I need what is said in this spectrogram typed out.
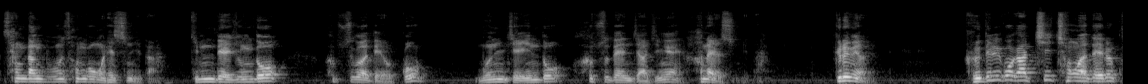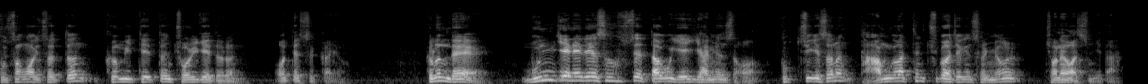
상당 부분 성공을 했습니다. 김대중도 흡수가 되었고 문재인도 흡수된 자 중에 하나였습니다. 그러면 그들과 같이 청와대를 구성하고 있었던 그 밑에 있던 졸개들은 어땠을까요? 그런데 문재인에 대해서 흡수했다고 얘기하면서 북측에서는 다음과 같은 추가적인 설명을 전해왔습니다.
